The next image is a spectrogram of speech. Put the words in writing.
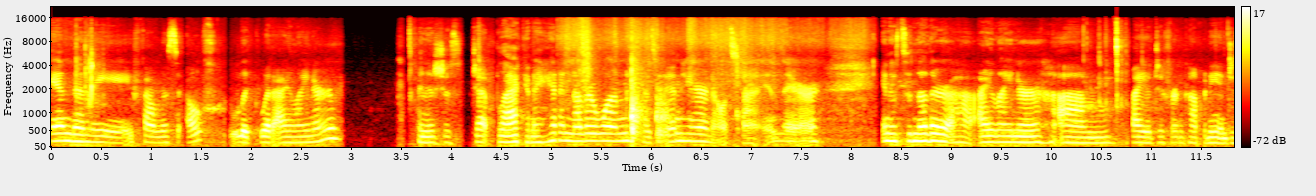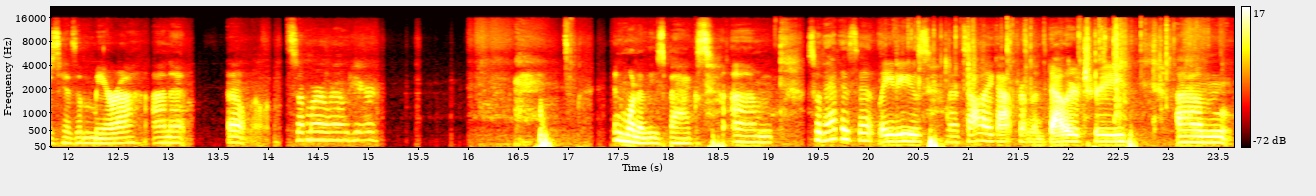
And then they found this e.l.f. liquid eyeliner, and it's just jet black. And I had another one. Is it in here? No, it's not in there. And it's another uh, eyeliner um, by a different company. It just has a mirror on it. I don't know. Somewhere around here in one of these bags. Um, so that is it, ladies. That's all I got from the Dollar Tree. Um,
